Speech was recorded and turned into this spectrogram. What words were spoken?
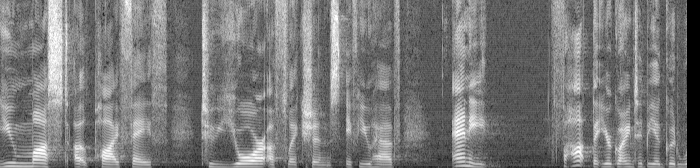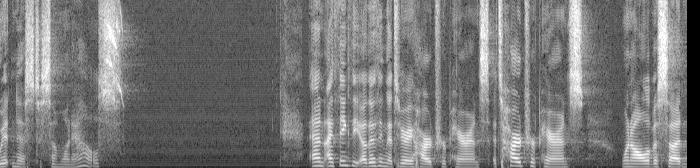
You must apply faith to your afflictions if you have any thought that you're going to be a good witness to someone else. And I think the other thing that's very hard for parents, it's hard for parents when all of a sudden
